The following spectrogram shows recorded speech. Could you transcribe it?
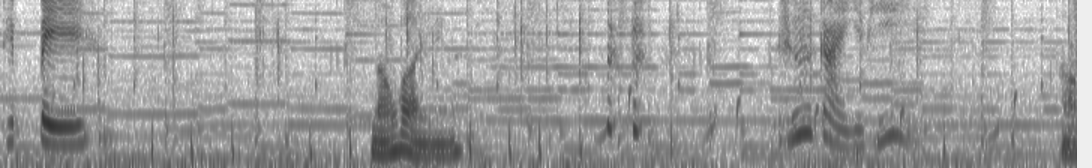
เทปเปน้องบอกอย่างนี้นะ ชื่อไก่ไงพี่ อ๋อ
